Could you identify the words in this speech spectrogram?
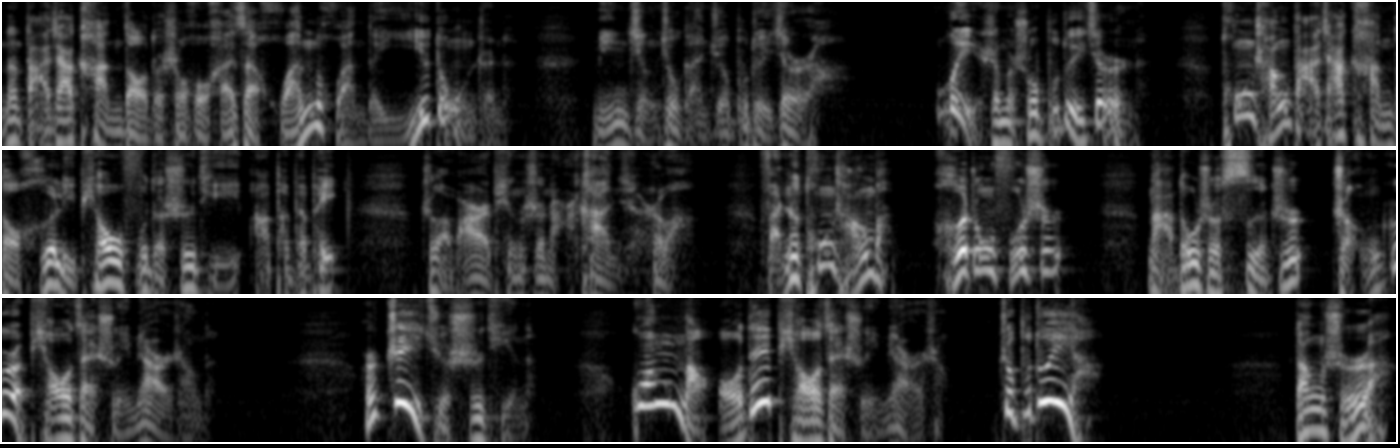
那，大家看到的时候还在缓缓的移动着呢。民警就感觉不对劲儿啊。为什么说不对劲儿呢？通常大家看到河里漂浮的尸体啊，呸呸呸，这玩意儿平时哪看去是吧？反正通常吧，河中浮尸，那都是四肢整个漂在水面上的。而这具尸体呢，光脑袋漂在水面上，这不对呀。当时啊，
